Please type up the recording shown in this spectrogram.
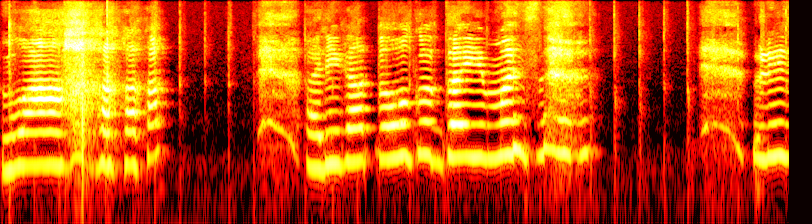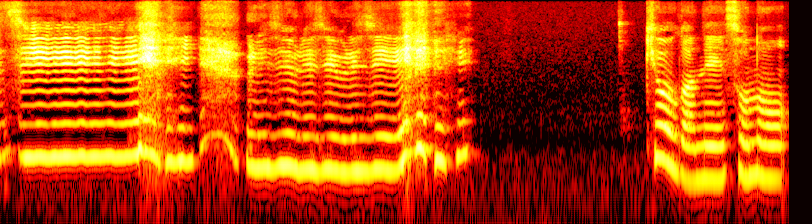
うわー ありがとうございます。嬉しい。嬉しい嬉しい嬉しい。今日がね、その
